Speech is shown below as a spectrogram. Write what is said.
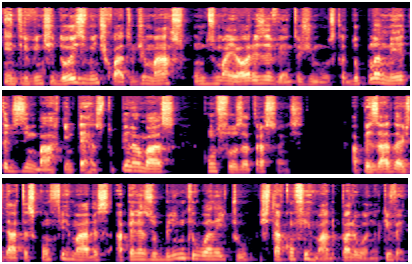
Entre 22 e 24 de março, um dos maiores eventos de música do planeta desembarca em terras tupinambás com suas atrações. Apesar das datas confirmadas, apenas o Blink-182 está confirmado para o ano que vem.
